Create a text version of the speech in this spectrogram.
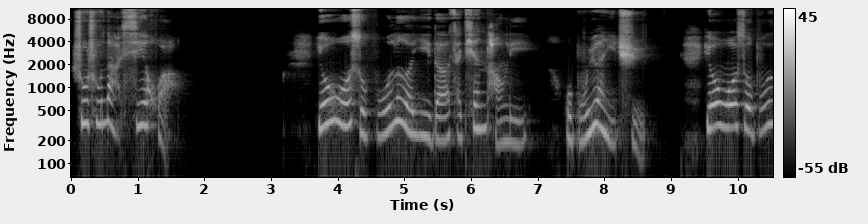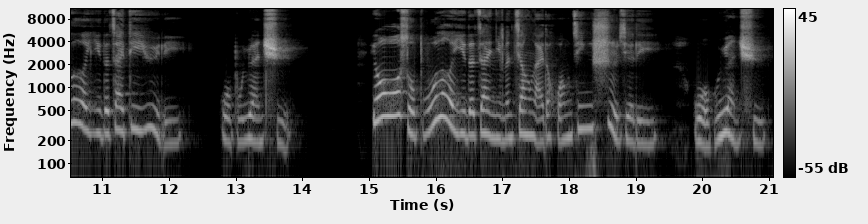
说出那些话。有我所不乐意的，在天堂里，我不愿意去；有我所不乐意的，在地狱里，我不愿去。有我所不乐意的，在你们将来的黄金世界里，我不愿去。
